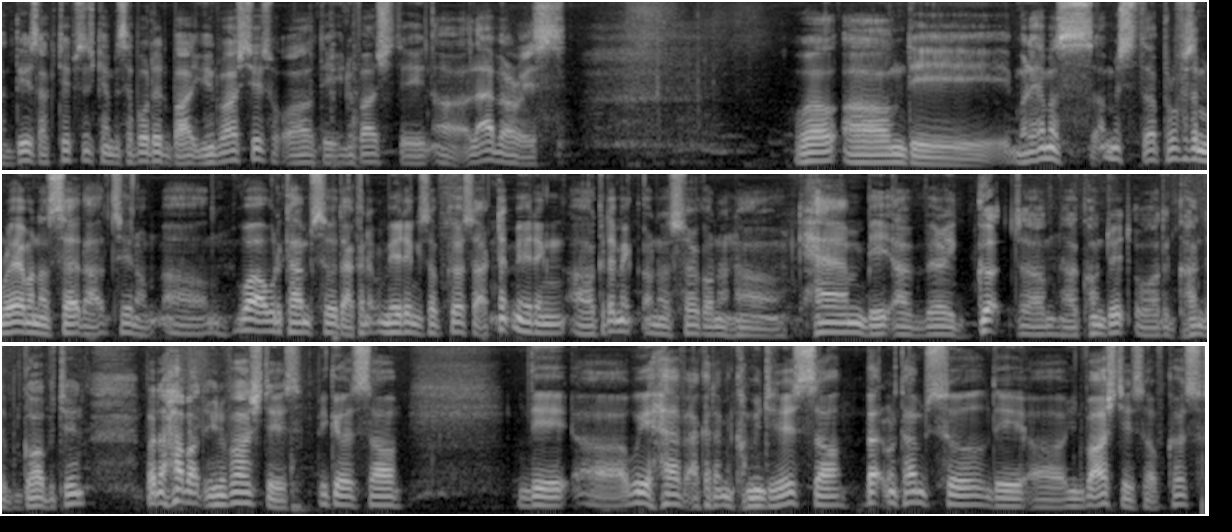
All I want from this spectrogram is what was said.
uh, these activities can be supported by universities or the university uh, libraries. Well, um, the Mr. Professor Murayama said that you know, um, well, when it comes to the academic meetings, of course, academic meeting, uh, academic on a circle uh, can be a very good um, uh, conduit or the kind of go-between. But how about universities? Because uh, the uh, we have academic communities, uh, but when it comes to the universities, of course,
